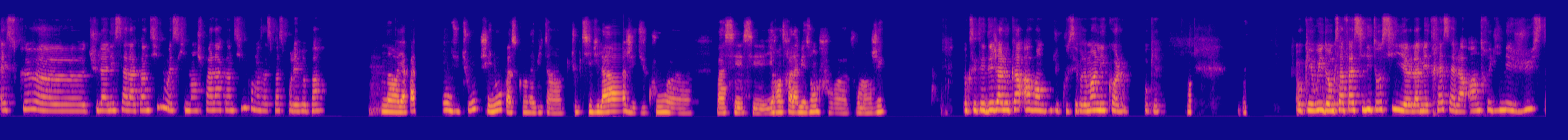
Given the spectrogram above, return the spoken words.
est-ce que euh, tu l'as laissé à la cantine ou est-ce qu'il ne mange pas à la cantine? Comment ça se passe pour les repas? Non, il n'y a pas de cantine du tout chez nous parce qu'on habite un tout petit village et du coup, euh, bah, c'est, il rentre à la maison pour, euh, pour manger. Donc c'était déjà le cas avant, du coup, c'est vraiment l'école. Ok. Ok, oui, donc ça facilite aussi. La maîtresse, elle a entre guillemets juste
